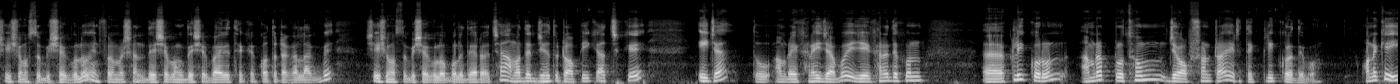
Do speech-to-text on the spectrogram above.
সেই সমস্ত বিষয়গুলো ইনফরমেশন দেশ এবং দেশের বাইরে থেকে কত টাকা লাগবে, সেই সমস্ত বিষয়গুলো বলে দেওয়া রয়েছে। আমাদের যেহেতু টপিক আজকে এইটা, তো আমরা এখানেই যাব। এই যে এখানে দেখুন ক্লিক করুন। আমরা প্রথম যে অপশনটা এটাতে ক্লিক করে দেব। অনেকেই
